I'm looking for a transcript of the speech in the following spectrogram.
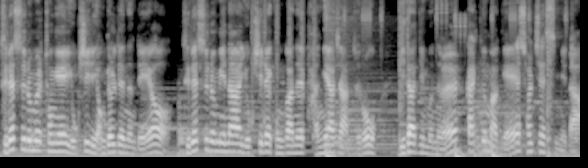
드레스룸을 통해 욕실이 연결되는데요. 드레스룸이나 욕실의 공간을 방해하지 않도록 미닫이 문을 깔끔하게 설치했습니다.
